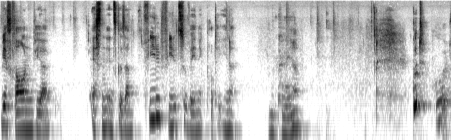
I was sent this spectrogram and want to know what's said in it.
wir Frauen, wir essen insgesamt viel, viel zu wenig Proteine. Okay. Ja. Gut, Gut.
